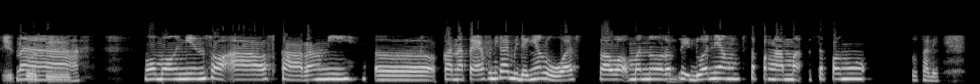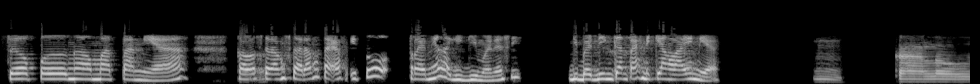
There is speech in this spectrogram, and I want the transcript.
Itu nah, sih. Ngomongin soal sekarang nih, uh, karena TF ini kan bidangnya luas. Kalau menurut hmm. Ridwan yang sepengama, sepeng, susah deh, sepengamatannya, kalau uh. sekarang-sekarang TF itu trennya lagi gimana sih? Dibandingkan teknik yang lain ya? Hmm. Kalau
